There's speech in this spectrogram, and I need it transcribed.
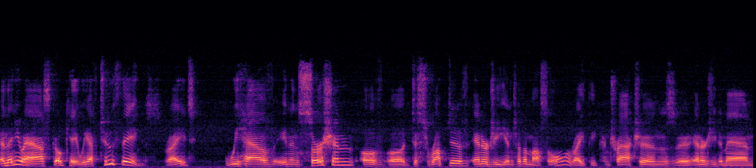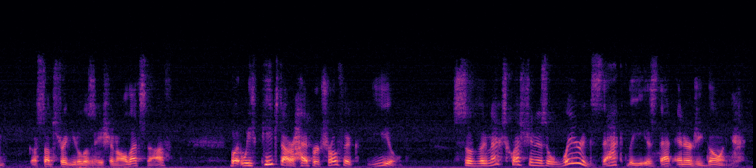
and then you ask okay we have two things right we have an insertion of uh, disruptive energy into the muscle, right? The contractions, uh, energy demand, uh, substrate utilization, all that stuff. But we've peaked our hypertrophic yield. So the next question is where exactly is that energy going?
